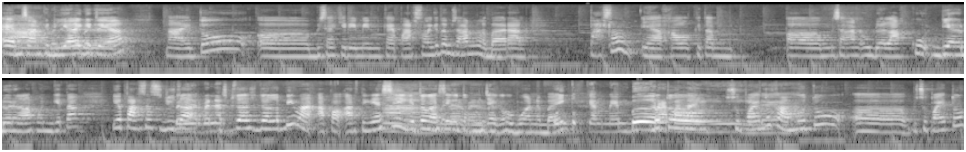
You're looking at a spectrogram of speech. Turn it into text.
eh Ah, misalkan ke dia bener-bener. gitu ya nah itu eh, bisa kirimin kayak parcel gitu misalkan lebaran parcel ya kalau kita eh, misalkan udah laku dia udah ngelakuin kita ya parcel sejuta Bener-bener. sejuta sudah lebih mah apa artinya sih Ah, gitu nggak sih bener-bener. untuk menjaga hubungan yang baik untuk yang member betul apalagi supaya gitu tuh ya. kamu tuh eh, supaya tuh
